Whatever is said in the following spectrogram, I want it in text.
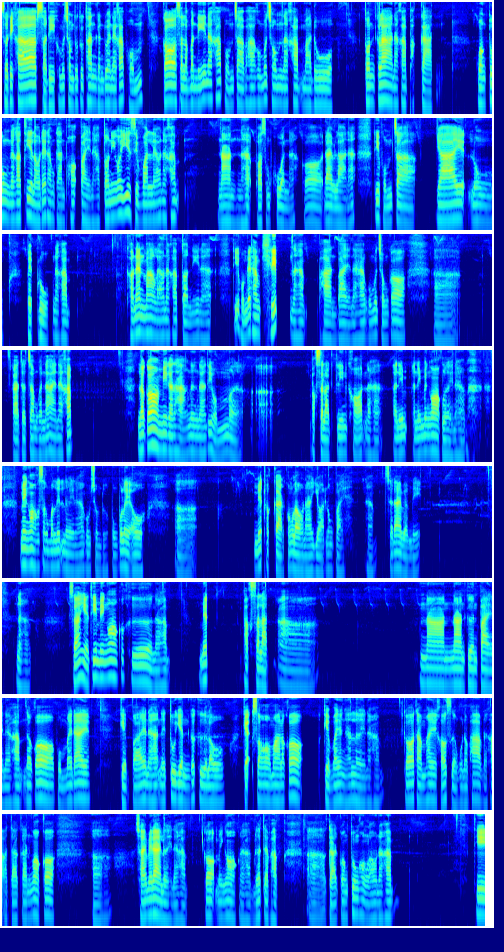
สวัสดีครับ สวัสดีคุณผู้ชมทุกๆท่านกันด้วยนะครับผมก็สำหรับวันนี้นะครับผมจะพาคุณผู้ชมนะครับ มาดูต้นกล้านะครับผักกาดกวางตุ้งนะครับ ที่เราได้ทำการเพาะไปนะครับ ตอนนี้ก็ 20 วันแล้วนะครับ นานนะฮะพอสมควรนะก็ได้เวลานะ ที่ผมจะย้ายลงไปปลูกนะครับเขาแน่นมากแล้วนะครับ ตอนนี้นะฮะที่ผมได้ทำคลิปนะครับผ่านไปนะครับคุณผู้ชมก็อ่า อาจจะจำกันได้นะครับ แล้วก็มีกระถางหนึ่งนะที่ผมบักสลัดกรีนคอร์สนะฮะ อันนี้อันนี้ไม่งอกเลยนะครับ ไม่งอกสักเมล็ดเลยนะครับคุณผู้ชมดู ผมก็เลยเอาเอ่อเม็ดผักกาดของเรานะหยอดลงไปนะครับ จะได้แบบนี้นะครับ สาเหตุที่ไม่งอกก็คือนะครับ เม็ดผักสลัดอ่า นานนานเกินไปนะครับ แล้วก็ผมไม่ได้เก็บไว้นะฮะในตู้เย็นก็คือเราแกะซองออกมาแล้วก็เก็บไว้อย่างนั้นเลยนะครับ ก็ทำให้เขาเสื่อมคุณภาพนะครับ อัตราการงอกก็ใช้ไม่ได้เลยนะครับ ก็ไม่งอกนะครับเหลือแต่ผักอากาดกวางตุ้งของเรานะครับ ที่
